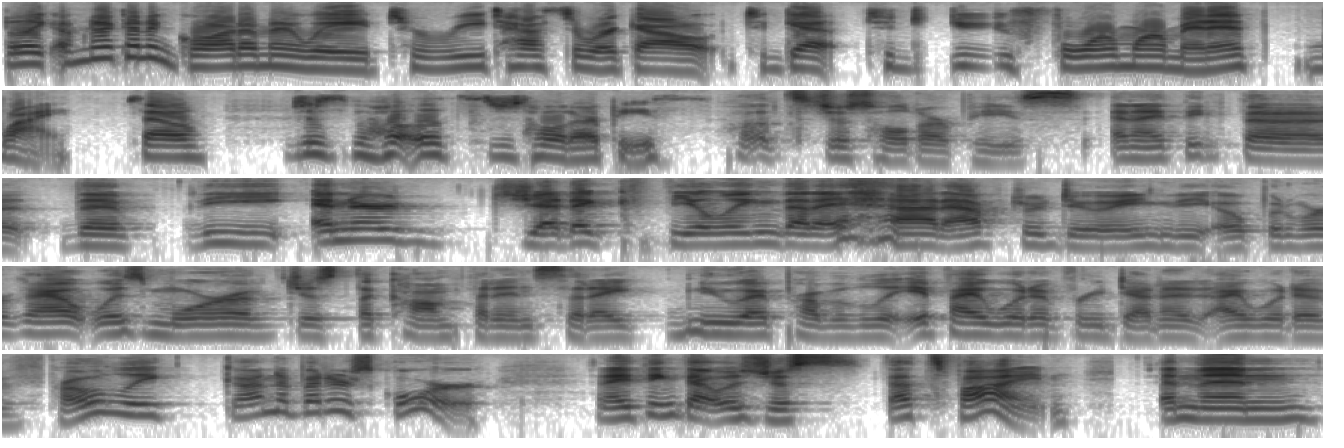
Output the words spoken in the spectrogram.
But like I'm not going to go out of my way to retest a workout to get to do 4 more minutes. Why? So, just let's just hold our peace. let's just hold our peace. And i think the the the energetic feeling that i had after doing the open workout was more of just the confidence that i knew i probably if i would have redone it i would have probably gotten a better score. And i think that was just that's fine. And then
